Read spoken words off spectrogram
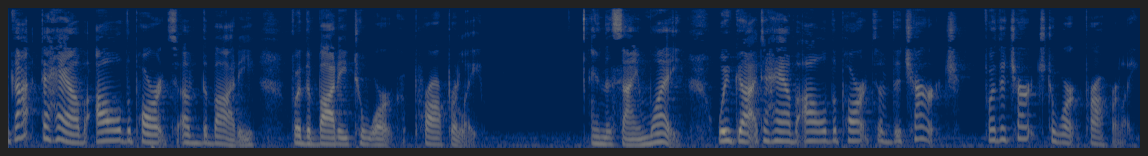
got to have all the parts of the body for the body to work properly in the same way. We've got to have all the parts of the church for the church to work properly.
